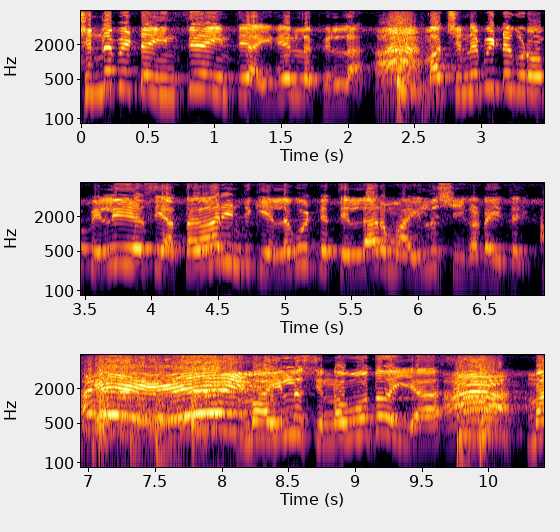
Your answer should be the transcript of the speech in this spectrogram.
చిన్న బిడ్డ ఇంతే ఇంతే ఐదేళ్ళ పిల్ల. మా చిన్న బిడ్డ కూడా పెళ్ళి చేసి అత్తగారింటికి ఎల్లగొట్టిన తెల్లారు మా ఇల్లు చీకటి అవుతుంది మా ఇల్లు చిన్నబోతుంది అయ్యా. మా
